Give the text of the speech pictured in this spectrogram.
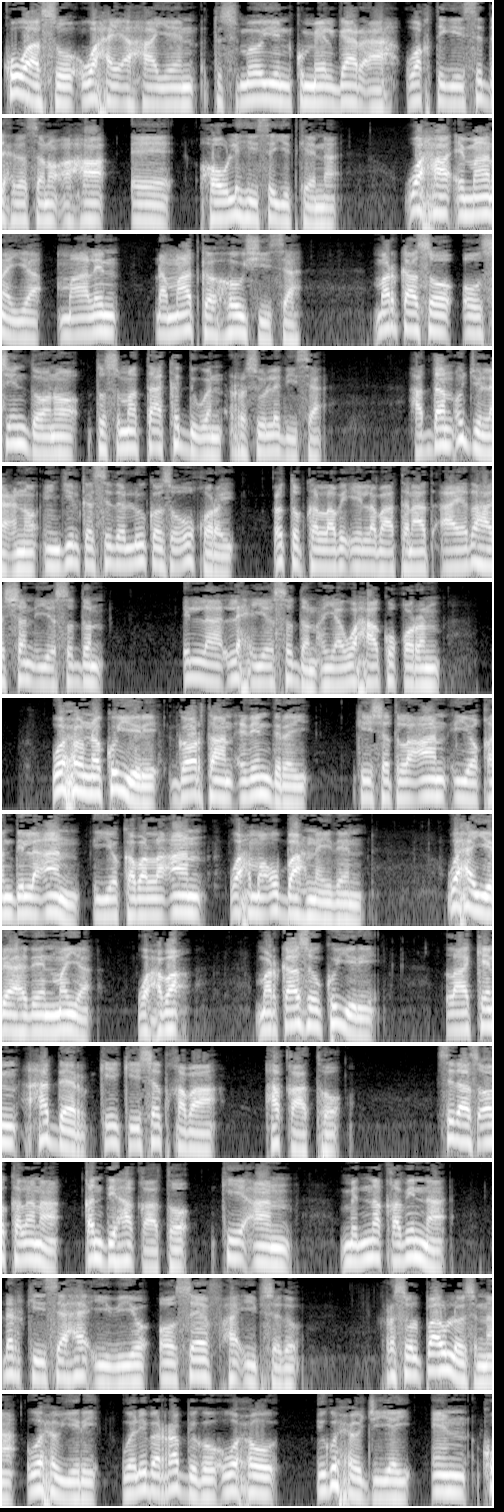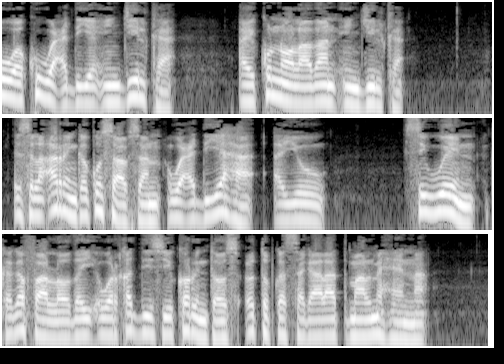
Kuwaasu waxay ahaayeen tusmooyin ku meel gaar ah wakhtigii saddexda sano ahaa ee howlihii sayidkeenna waxaa imaanaya maalin dhammaadka howshiisa. Markaasoo uu siin doono tusmataa ka duwan rasuulladiisa. Haddaan u jileecno injiilka sida luukas uu u qoray cutubka laba-iyo labaatanaad aayadaha shan iyo soddon ilaa lix iyo soddon ayaa waxaa ku qoran. Wuxuuna ku yidhi goortaan idin diray kiishadla'aan iyo qandila'aan iyo kabala'aan wax ma u baahnaydeen waxay yidhaahdeen maya waxba. Markaasuu ku yidhi laakiin haddeer kii kiishad qabaa ha qaato. Sidaas oo kalena qandi ha qaato. Kii aan midna qabinna dharkiisa ha iibiyo oo seef ha iibsado. Rasuul bawlosna wuxuu yidhi weliba rabbigu wuxuu igu xoojiyey in kuwa ku wacdiya injiilka ay ku noolaadaan injiilka isla arrinka ku saabsan wacdiyaha ayuu si weyn kaga faallooday warqaddiisii korintos cutubka sagaalaad maalmaheenna.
